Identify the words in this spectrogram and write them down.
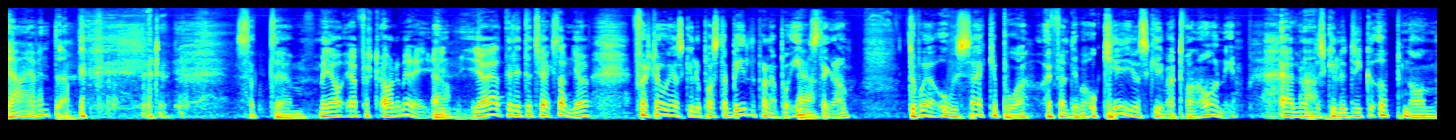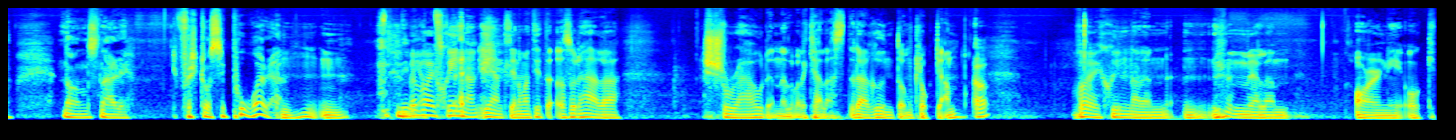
Ja, jag vet inte. Så att, ehm, men jag, jag, först, jag håller med dig. Ja. Jag är alltid lite tveksam. Jag, första gången jag skulle posta bild på den här på Instagram då var jag osäker på ifall det var okej att skriva att det var en Arnie. Eller om det skulle dyka upp någon, någon sån här förståsigpåare. Mm, mm. Men vad är skillnaden egentligen om man tittar, alltså det här uh, shrouden eller vad det kallas, det där runt om klockan. Ja. Vad är skillnaden mellan Arnie och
